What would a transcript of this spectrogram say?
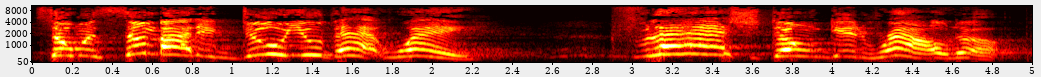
So when somebody do you that way, flesh don't get riled up.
